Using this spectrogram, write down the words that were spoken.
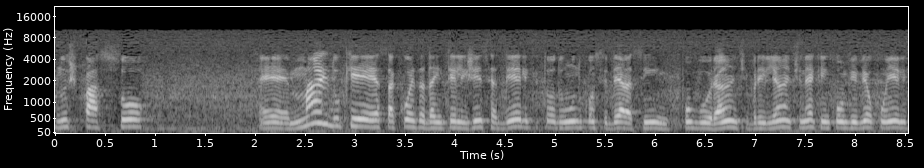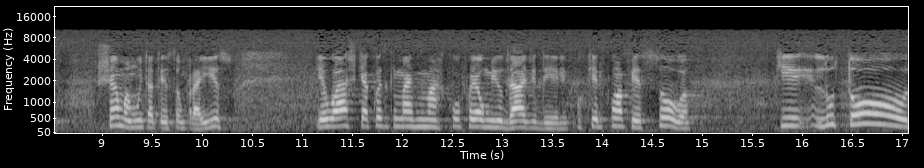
nos passou, é, mais do que essa coisa da inteligência dele, que todo mundo considera assim fulgurante, brilhante, né? Quem conviveu com ele chama muita atenção para isso. Eu acho que a coisa que mais me marcou foi a humildade dele, porque ele foi uma pessoa que lutou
